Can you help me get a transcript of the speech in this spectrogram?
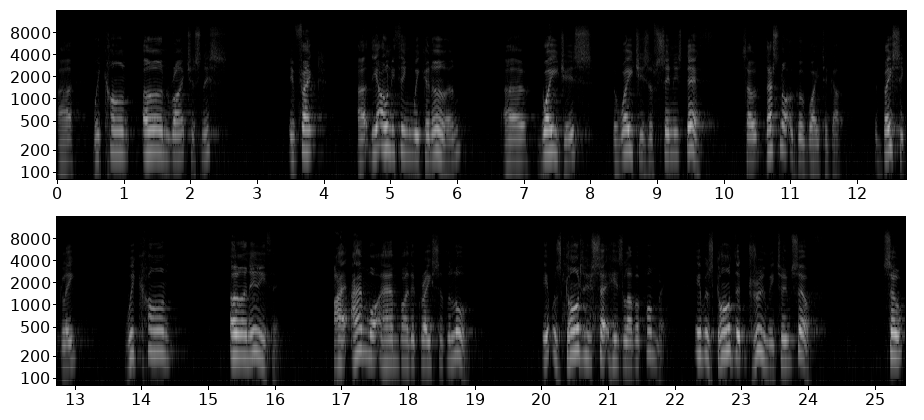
Uh, we can't earn righteousness. In fact, uh, the only thing we can earn uh, wages, the wages of sin is death. So that's not a good way to go. Basically, we can't earn anything. I am what I am by the grace of the Lord. It was God who set his love upon me. It was God that drew me to himself. So,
